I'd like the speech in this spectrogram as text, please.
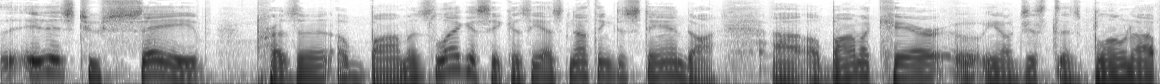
it is to save President Obama's legacy because he has nothing to stand on. Uh, Obamacare, uh, you know, just has blown up,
